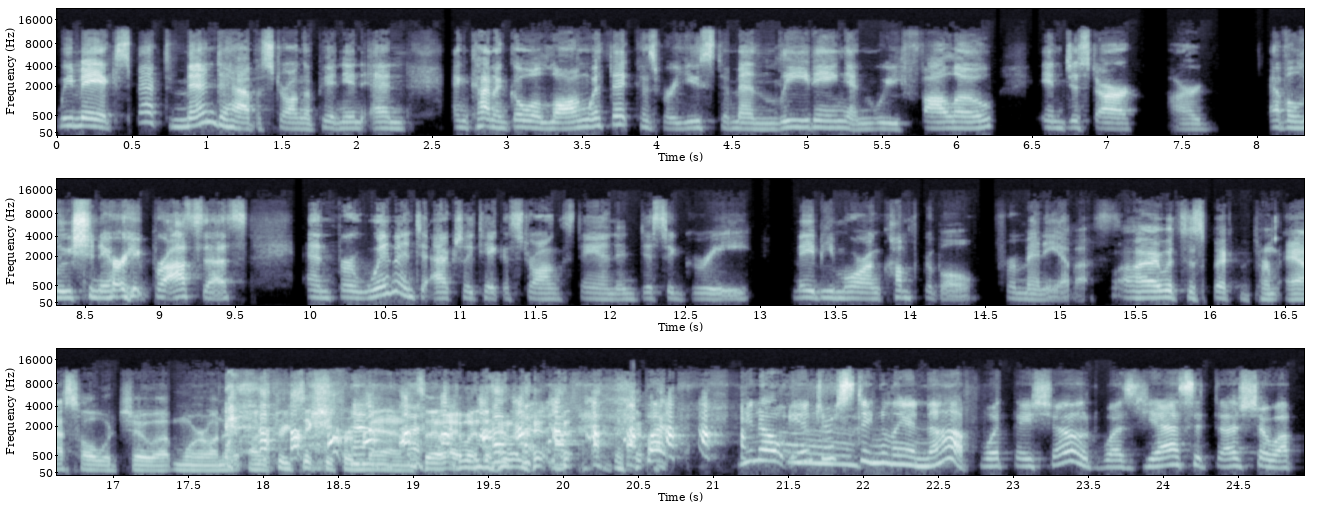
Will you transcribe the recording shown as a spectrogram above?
we may expect men to have a strong opinion and and kind of go along with it because we're used to men leading and we follow in just our our evolutionary process and for women to actually take a strong stand and disagree may be more uncomfortable for many of us I would suspect the term asshole would show up more on, a, on 360 for men. So I would, but you know, interestingly enough, what they showed was yes, it does show up.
